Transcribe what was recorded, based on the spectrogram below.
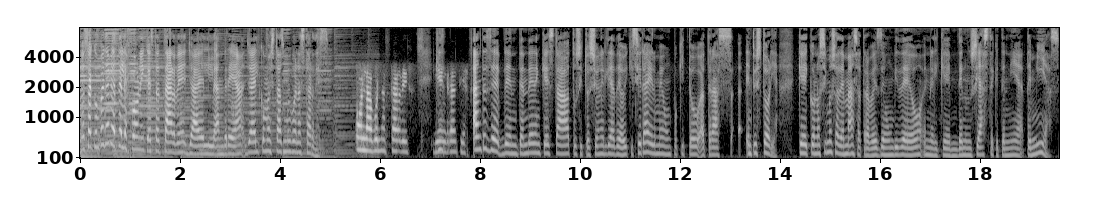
Nos acompaña vía telefónica esta tarde Yael Andrea. Yael, ¿cómo estás? Muy buenas tardes. Hola, buenas tardes. Bien, gracias. Antes de, entender en qué está tu situación el día de hoy, quisiera irme un poquito atrás en tu historia, que conocimos además a través de un video en el que denunciaste que tenía, temías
